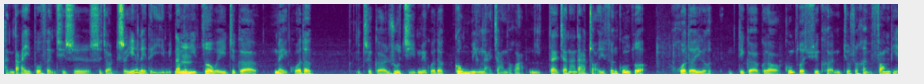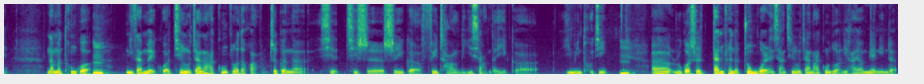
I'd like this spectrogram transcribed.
很大一部分其实是叫职业类的移民。那么你作为这个美国的这个入籍美国的公民来讲的话，你在加拿大找一份工作，获得一个这个叫工作许可，你就是很方便。那么通过嗯你在美国进入加拿大工作的话，这个呢，其其实是一个非常理想的一个。移民途径，嗯，呃，如果是单纯的中国人想进入加拿大工作，你还要面临着，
